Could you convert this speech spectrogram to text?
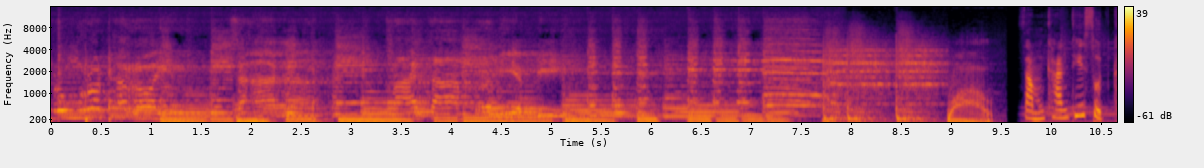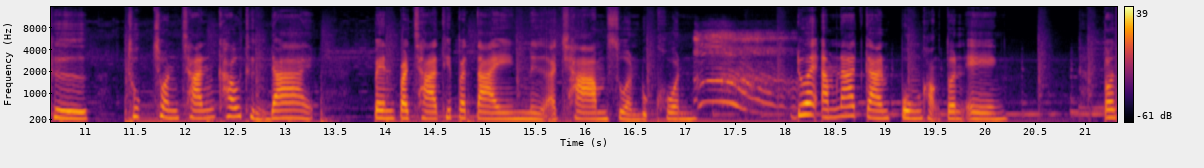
ปรุงรสอร่อย สะอาดงามขายตามระเบียบดีสำคัญที่สุดคือ ทุกชนชั้นเข้าถึงได้ เป็นประชาธิปไตยเหนือชามส่วนบุคคล ด้วยอำนาจการปรุงของตนเองต้น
